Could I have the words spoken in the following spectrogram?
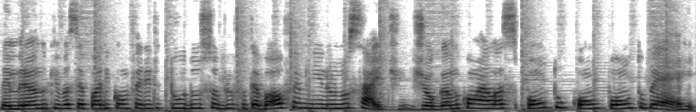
Lembrando que você pode conferir tudo sobre o futebol feminino no site jogandocomelas.com.br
